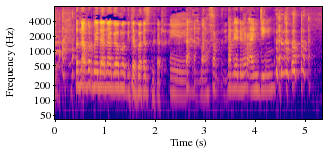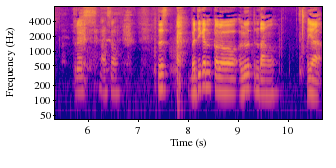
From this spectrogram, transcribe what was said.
Tentang perbedaan agama kita bahas ntar. eh bangsat dia denger anjing terus langsung Terus berarti kan kalau lu tentang ya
